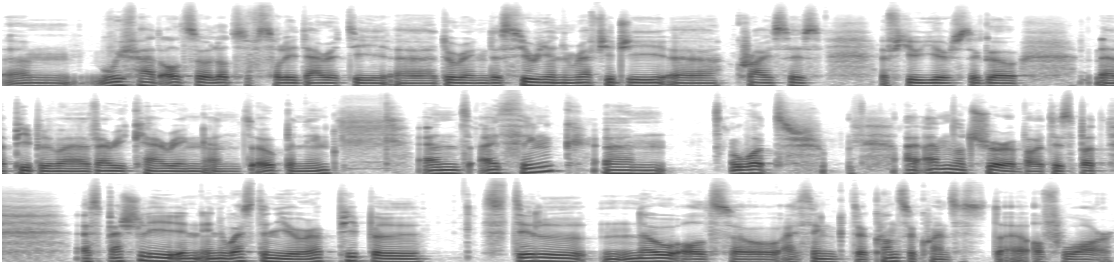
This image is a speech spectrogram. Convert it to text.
um, we've had also lots of solidarity uh, during the syrian refugee uh, crisis a few years ago uh, people were very caring and opening. And i think um, what I, i'm not sure about this but especially in, in Western Europe, people still know also, I think, the consequences of war.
